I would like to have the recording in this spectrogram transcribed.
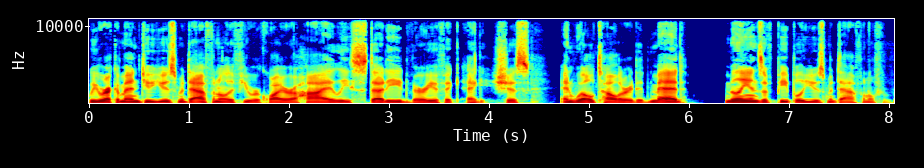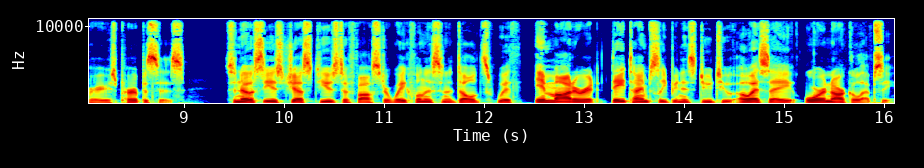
We recommend you use modafinil if you require a highly studied, very efficacious, and well tolerated med. Millions of people use modafinil for various purposes. Sunosi is just used to foster wakefulness in adults with immoderate daytime sleepiness due to OSA or narcolepsy.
